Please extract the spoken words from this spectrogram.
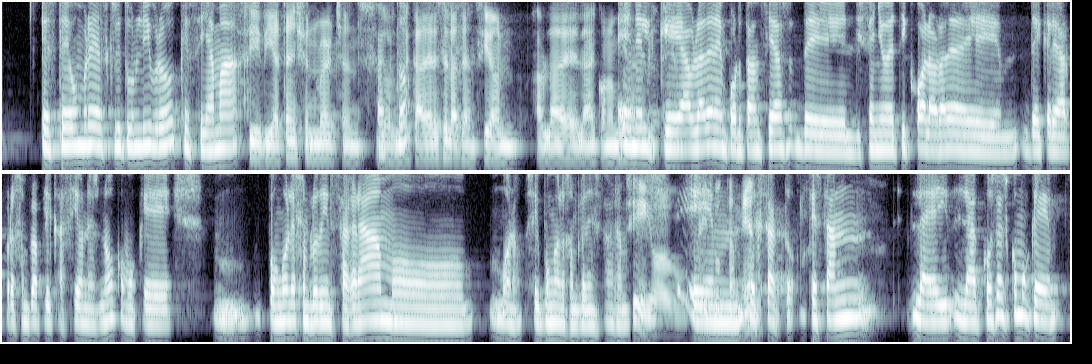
este hombre ha escrito un libro que se llama... Sí, The Attention Merchants, los mercaderes de la atención, habla de la economía. En el que habla de la importancia del diseño ético a la hora de, crear, por ejemplo, aplicaciones, ¿no? Como que mm, pongo el ejemplo de Instagram o... Bueno, sí, pongo el ejemplo de Instagram. Sí, o Facebook em, también. Exacto, que están... la cosa es como que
